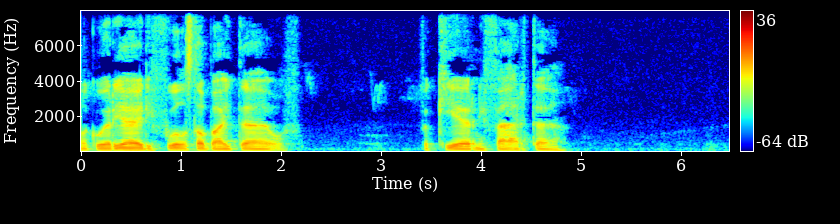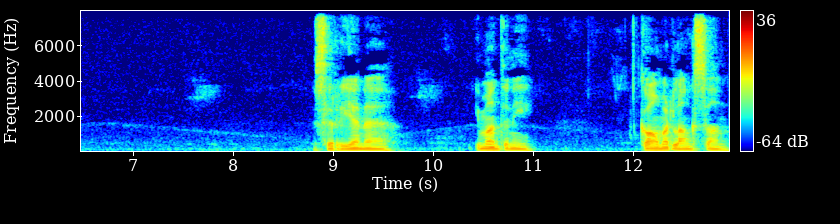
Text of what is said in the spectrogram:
Dalk hoor jy die voëls daar buite of verkeer in die verte. Sirene iemand in die kamer langs aan.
